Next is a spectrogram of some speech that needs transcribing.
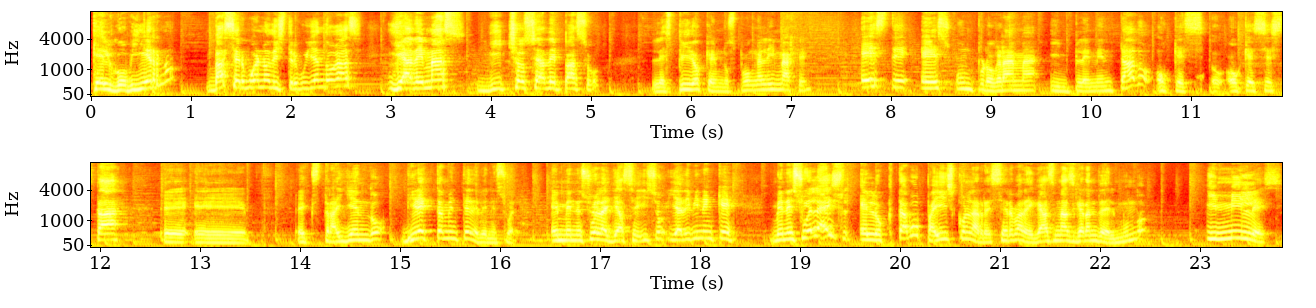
que el gobierno va a ser bueno distribuyendo gas? Y además, dicho sea de paso, les pido que nos pongan la imagen. Este es un programa implementado o que, o que se está eh, eh, extrayendo directamente de Venezuela. En Venezuela ya se hizo y adivinen qué, Venezuela es el octavo país con la reserva de gas más grande del mundo y miles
